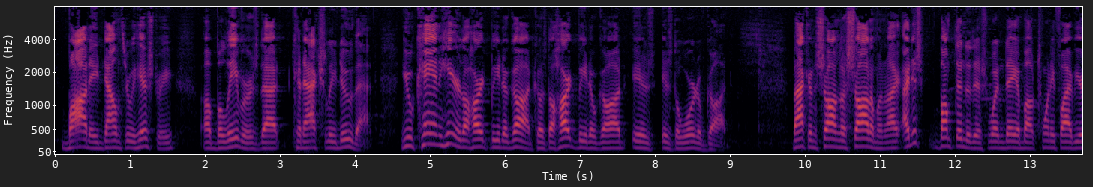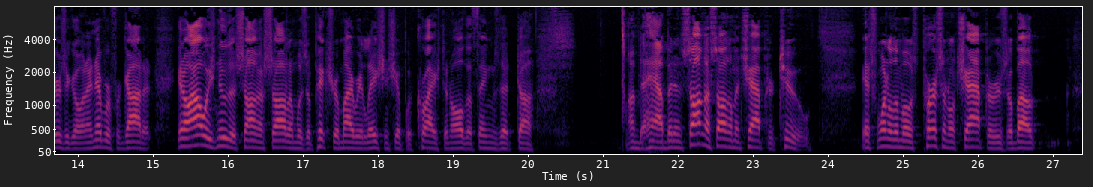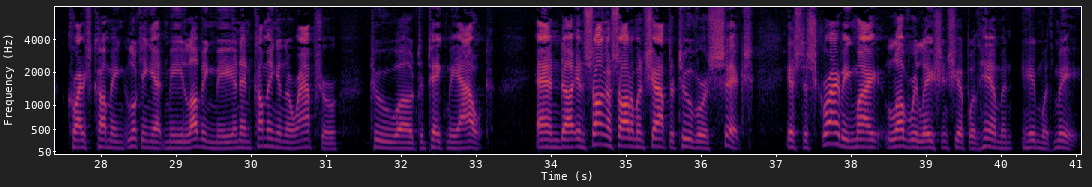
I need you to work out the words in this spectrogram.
body down through history of believers that can actually do that. You can hear the heartbeat of God because the heartbeat of God is, is the Word of God back in Song of. I, I just bumped into this one day about 25 years ago, and I never forgot it. You know, I always knew that Song of Solomon was a picture of my relationship with Christ and all the things that uh, I'm to have. But in Song of Solomon, chapter 2, it's one of the most personal chapters about Christ coming, looking at me, loving me, and then coming in the rapture to, uh, to take me out. And uh, in Song of Solomon, chapter 2, verse 6, it's describing my love relationship with him and him with me.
